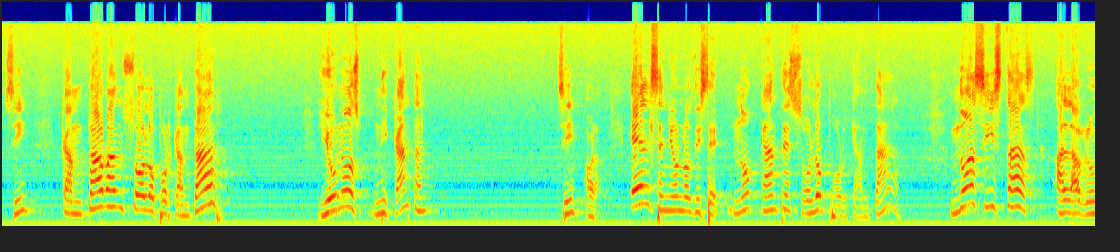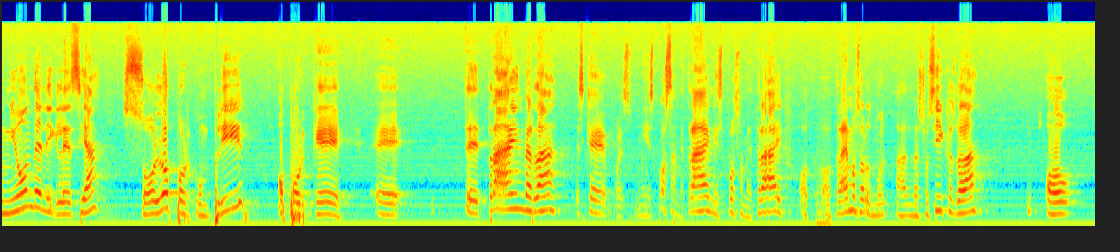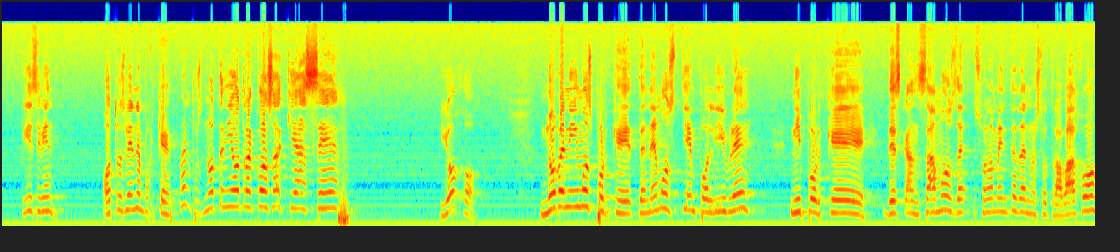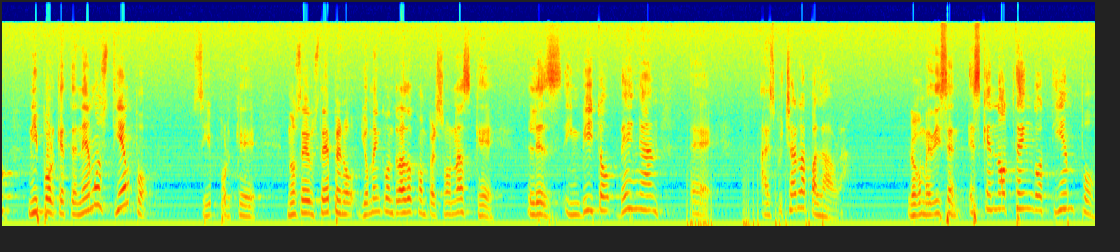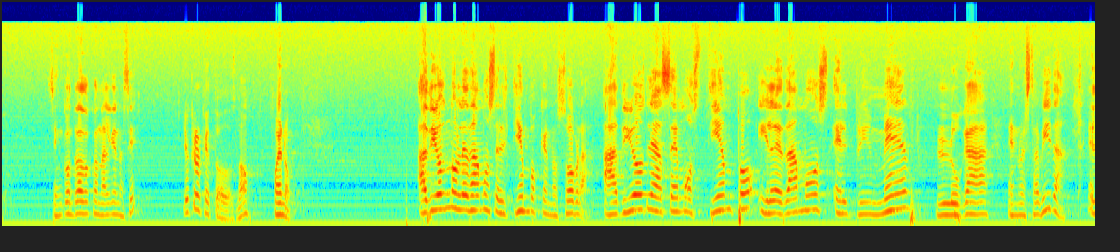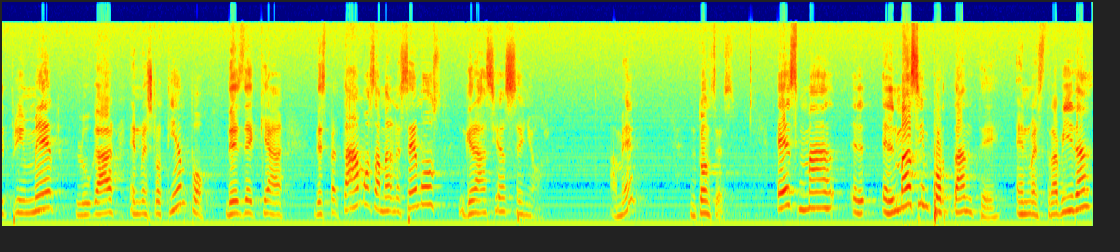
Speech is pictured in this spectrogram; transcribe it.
¿Sí? Cantaban solo por cantar y unos ni cantan. ¿Sí? Ahora, el Señor nos dice, no cantes solo por cantar. No asistas a la reunión de la iglesia solo por cumplir o porque eh, te traen, ¿verdad? Es que pues mi esposa me trae, mi esposo me trae, o, traemos a nuestros hijos, ¿verdad? O, fíjese bien, otros vienen porque, bueno, pues no tenía otra cosa que hacer. Y ojo, no venimos porque tenemos tiempo libre, ni porque descansamos de, solamente de nuestro trabajo, ni porque tenemos tiempo. Sí, porque no sé usted, pero yo me he encontrado con personas que les invito, vengan eh, a escuchar la palabra. Luego me dicen, es que no tengo tiempo. ¿Se ha encontrado con alguien así? Yo creo que todos, ¿no? Bueno, a Dios no le damos el tiempo que nos sobra. A Dios le hacemos tiempo y le damos el primer lugar en nuestra vida. El primer lugar en nuestro tiempo. Desde que despertamos, amanecemos, gracias Señor. Amén. Entonces, es más, el, el más importante en nuestra vida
